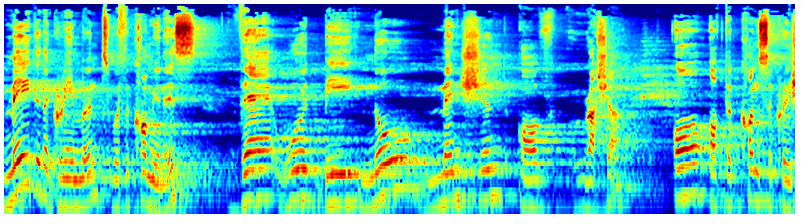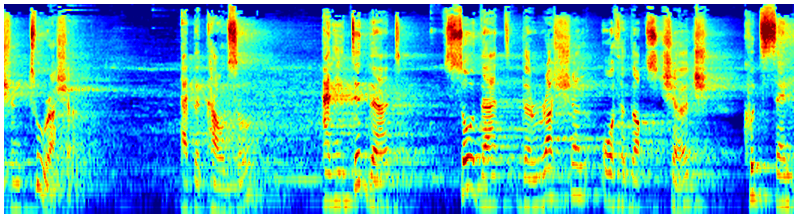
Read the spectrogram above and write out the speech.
made an agreement with the communists there would be no mention of Russia or of the consecration to Russia at the council. And he did that so that the Russian Orthodox Church could send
